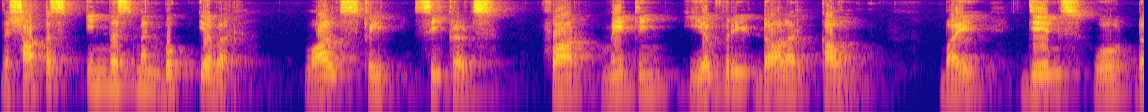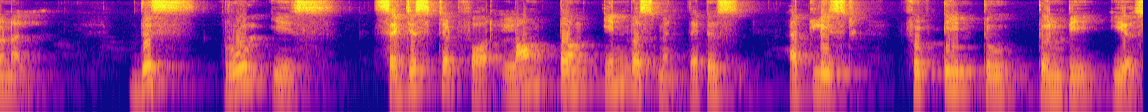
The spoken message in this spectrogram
The Shortest Investment Book Ever Wall Street Secrets for Making Every Dollar Count by James O'Donnell. This rule is suggested for long term investment that is at least 15 to 20 years.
